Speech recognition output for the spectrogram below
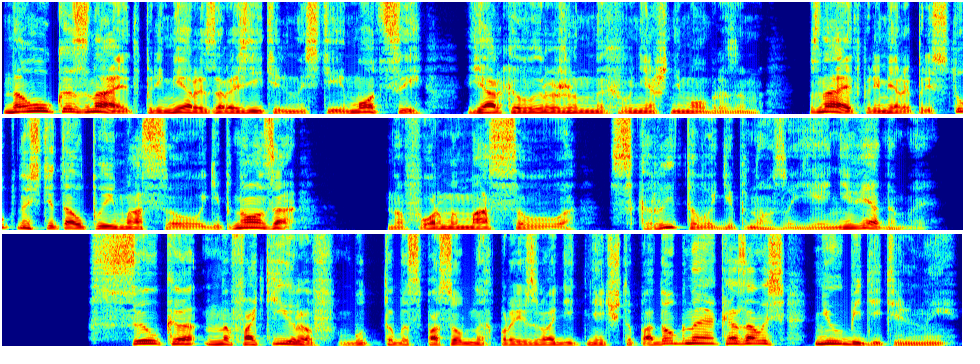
Наука знает примеры заразительности эмоций, ярко выраженных внешним образом, знает примеры преступности толпы, массового гипноза, но формы массового скрытого гипноза ей неведомы. Ссылка на факиров, будто бы способных производить нечто подобное, оказалась неубедительной.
